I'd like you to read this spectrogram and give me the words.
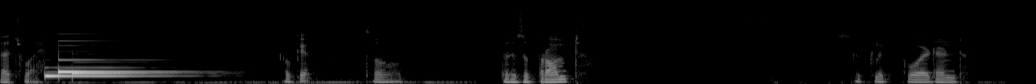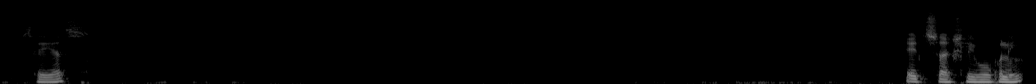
That's why. Okay. So there is a prompt. So click go ahead and say yes it's actually opening.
